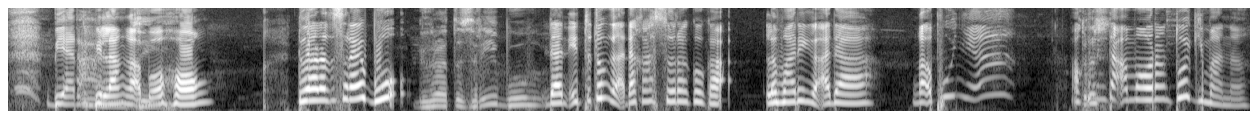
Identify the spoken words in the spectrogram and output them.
biar bilang nggak Anjing. bohong. 200 ribu 200 ribu. dan itu tuh nggak ada kasur aku kak, lemari nggak ada, nggak punya. Aku Terus- minta sama orang tua gimana?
